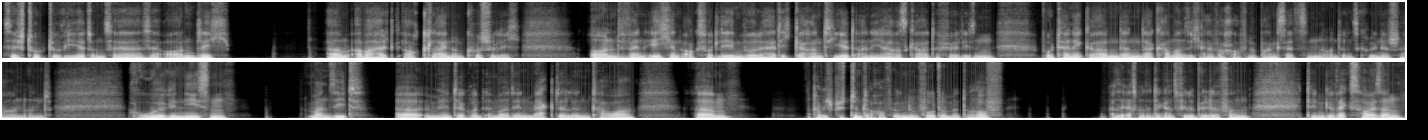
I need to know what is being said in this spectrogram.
sehr strukturiert und sehr, sehr ordentlich, ähm, aber halt auch klein und kuschelig. Und wenn ich in Oxford leben würde, hätte ich garantiert eine Jahreskarte für diesen Botanic Garden, denn da kann man sich einfach auf eine Bank setzen und ins Grüne schauen und Ruhe genießen. Man sieht äh, im Hintergrund immer den Magdalen Tower. Ähm, Habe ich bestimmt auch auf irgendeinem Foto mit drauf. Also erstmal sind da ganz viele Bilder von den Gewächshäusern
